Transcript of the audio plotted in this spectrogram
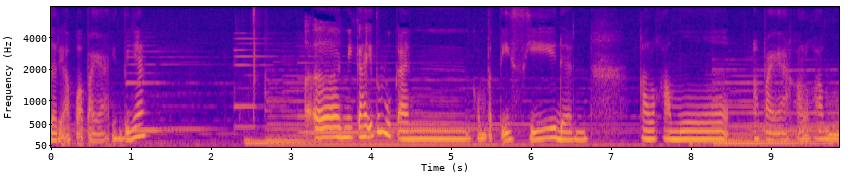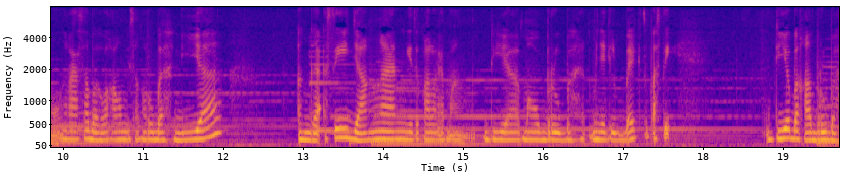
dari aku apa ya? Intinya uh, nikah itu bukan kompetisi dan kalau kamu apa ya kalau kamu ngerasa bahwa kamu bisa ngerubah dia enggak sih jangan gitu. Kalau emang dia mau berubah menjadi lebih baik itu pasti dia bakal berubah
